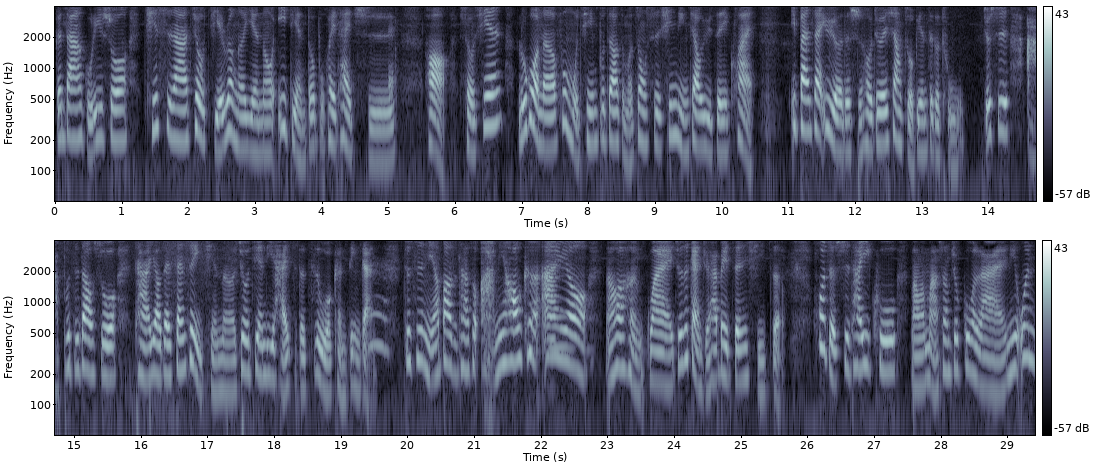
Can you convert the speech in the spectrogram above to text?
跟大家鼓励说，其实啊，就结论而言哦，一点都不会太迟。哈，首先，如果呢父母亲不知道怎么重视心灵教育这一块，一般在育儿的时候就会像左边这个图。就是啊，不知道说他要在三岁以前呢，就建立孩子的自我肯定感。就是你要抱着他说啊，你好可爱哟，然后很乖，就是感觉他被珍惜着。或者是他一哭，妈妈马上就过来，你问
